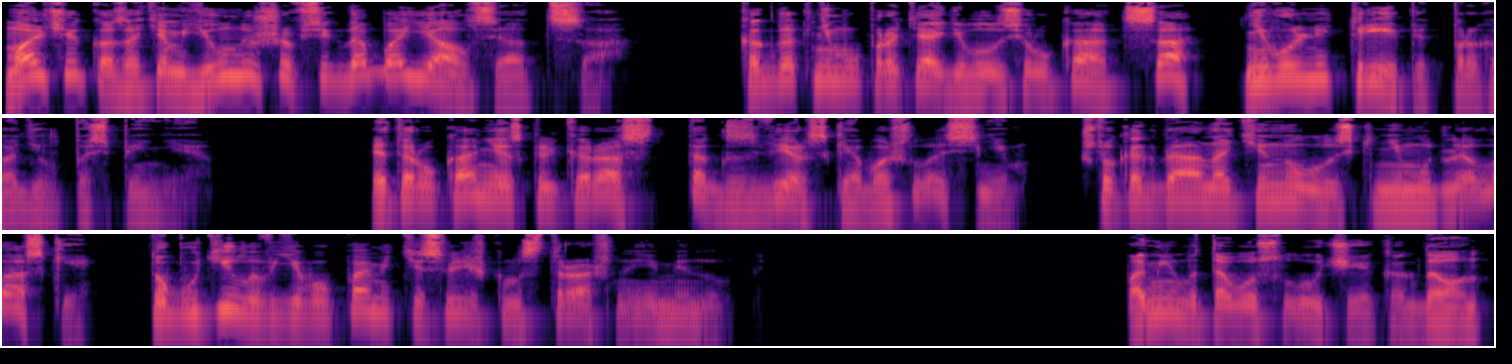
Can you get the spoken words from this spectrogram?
Мальчик, а затем юноша, всегда боялся отца. Когда к нему протягивалась рука отца, невольный трепет проходил по спине. Эта рука несколько раз так зверски обошлась с ним, что когда она тянулась к нему для ласки, то будила в его памяти слишком страшные минуты. Помимо того случая, когда он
